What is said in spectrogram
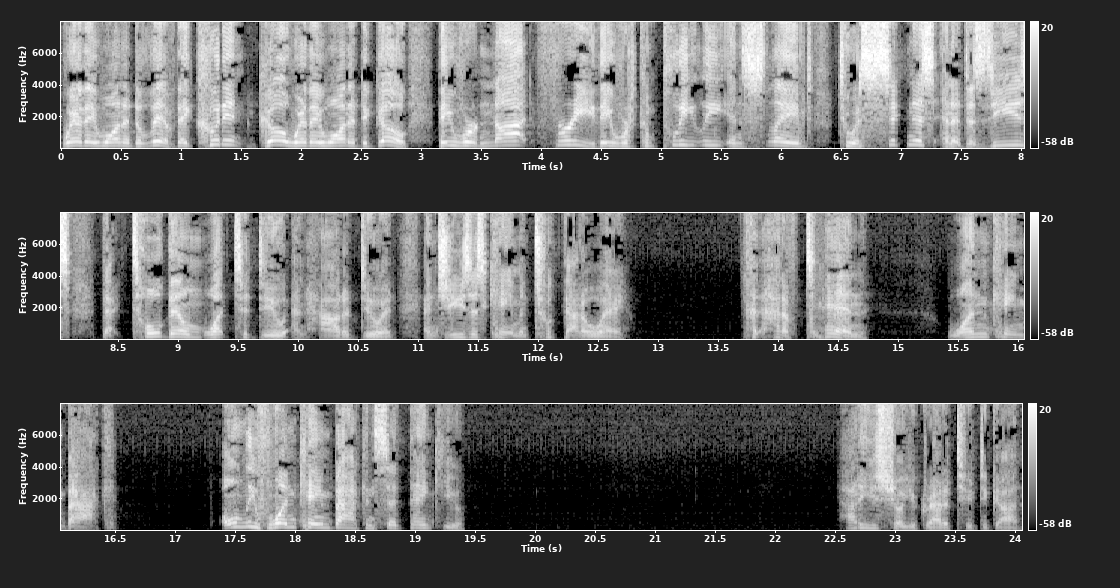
where they wanted to live. They couldn't go where they wanted to go. They were not free. They were completely enslaved to a sickness and a disease that told them what to do and how to do it. And Jesus came and took that away. And out of 10, one came back. Only one came back and said, Thank you. How do you show your gratitude to God?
